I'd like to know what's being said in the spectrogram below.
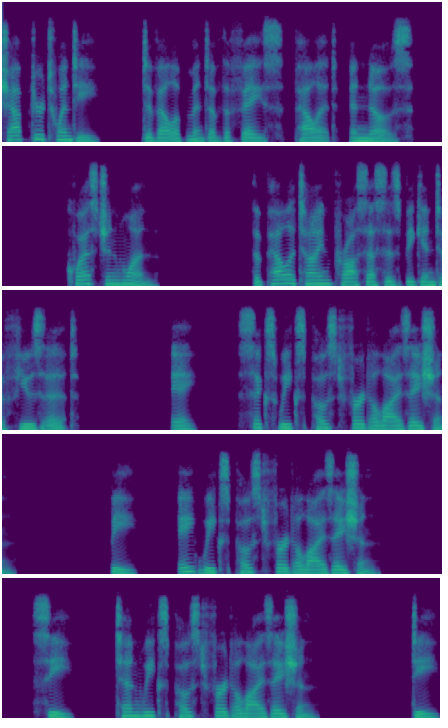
Chapter 20 Development of the Face, Palate, and Nose. Question 1. The palatine processes begin to fuse it. A. 6 weeks post-fertilization. B. 8 weeks post-fertilization. C. 10 weeks post-fertilization. D.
